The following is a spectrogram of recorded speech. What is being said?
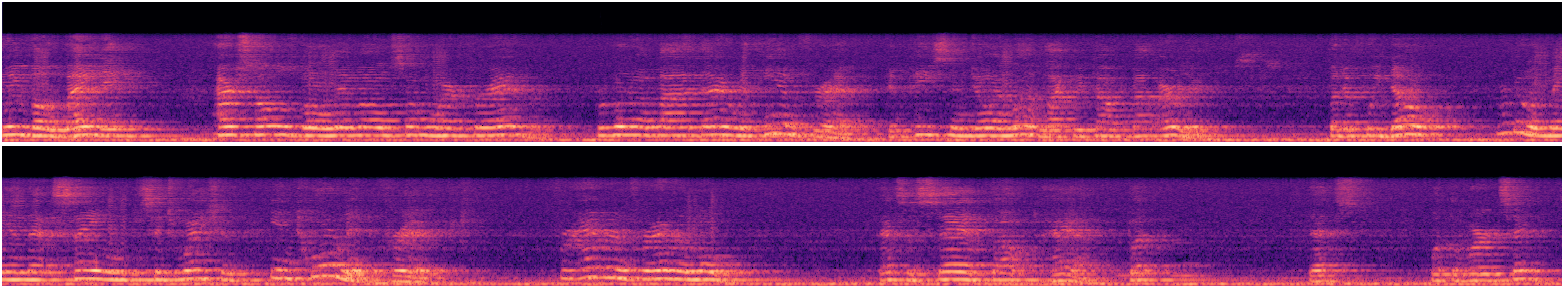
we've obeyed it, our soul's going to live on somewhere forever. We're going to abide there with Him forever in peace and joy and love, like we talked about earlier. But if we don't, we're going to be in that same situation in torment forever. Forever and forevermore. That's a sad thought to have, but that's what the Word says.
